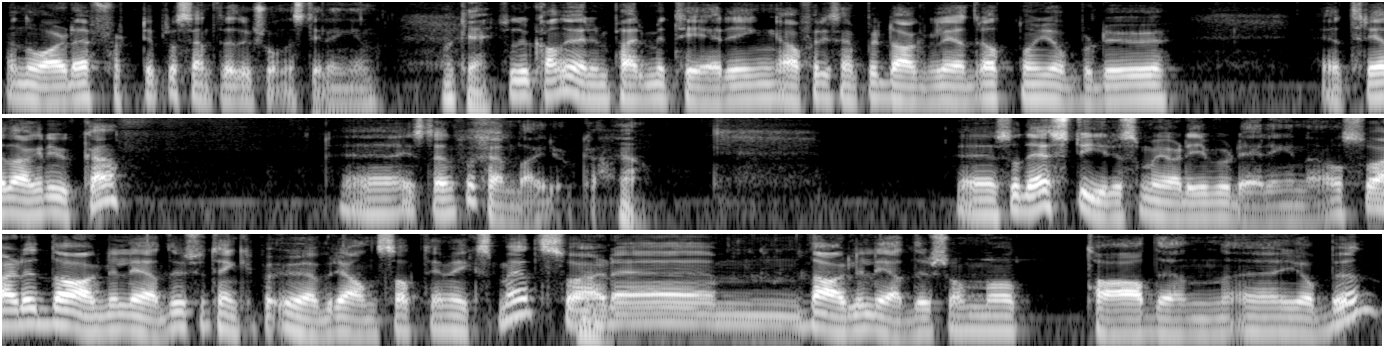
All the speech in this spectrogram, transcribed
Men nå er det 40% reduksjon i stillingen. Okay. Så du kan gjøre en permittering av f.eks. daglig leder at nå jobber du eh, tre dager i uka eh, istedenfor fem dager i uka. Ja. Eh, Så det er styret som må gjøre de vurderingene. Og så er det daglig leder. Hvis du tenker på øvrige ansatte i en virksomhet, så er det mm, daglig leder som må ta den eh, jobben.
